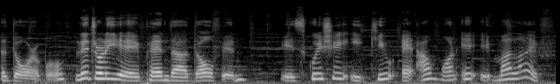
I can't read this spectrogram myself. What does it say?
adorable. Literally a panda dolphin. It's squishy, it's cute, and I want it in my life.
